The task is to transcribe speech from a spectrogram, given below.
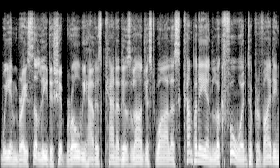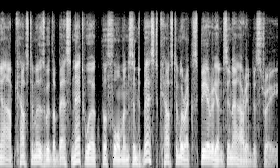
We embrace the leadership role we have as Canada's largest wireless company and look forward to providing our customers with the best network performance and best customer experience in our industry.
